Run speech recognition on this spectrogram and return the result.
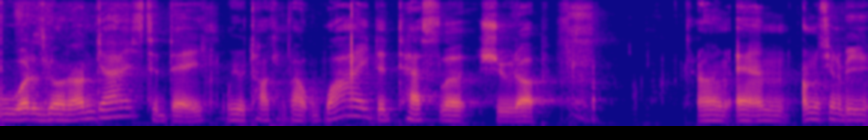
What is going on, guys? Today we were talking about why did Tesla shoot up. Um, and I'm just gonna be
